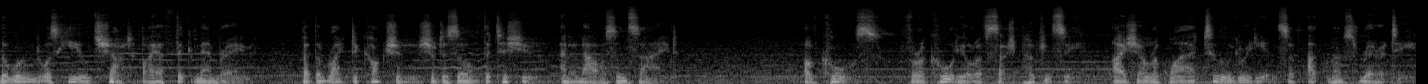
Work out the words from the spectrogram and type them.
The wound was healed shut by a thick membrane, but the right decoction should dissolve the tissue and allow us inside. Of course, for a cordial of such potency, I shall require two ingredients of utmost rarity.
